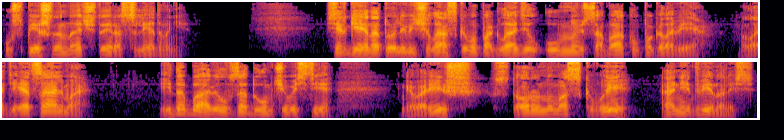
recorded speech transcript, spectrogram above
успешно начатое расследование. Сергей Анатольевич ласково погладил умную собаку по голове. «Молодец, Альма!» И добавил в задумчивости. «Говоришь, в сторону Москвы они двинулись?»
